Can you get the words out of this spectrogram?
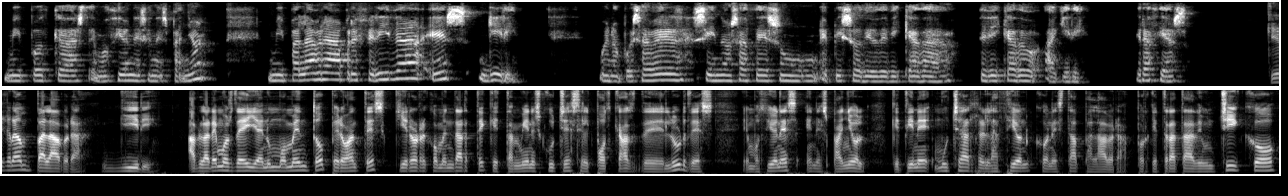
mi podcast Emociones en Español, mi palabra preferida es giri. Bueno, pues a ver si nos haces un episodio dedicado a giri. Gracias. Qué gran palabra, giri. Hablaremos de ella en un momento, pero antes quiero recomendarte que también escuches el podcast de Lourdes, Emociones en Español, que tiene mucha relación con esta palabra, porque trata de un chico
